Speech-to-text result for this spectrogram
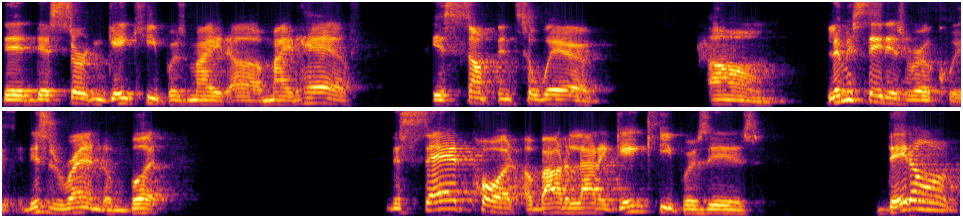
that, that certain gatekeepers might uh, might have is something to where um let me say this real quick. This is random, but the sad part about a lot of gatekeepers is they don't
